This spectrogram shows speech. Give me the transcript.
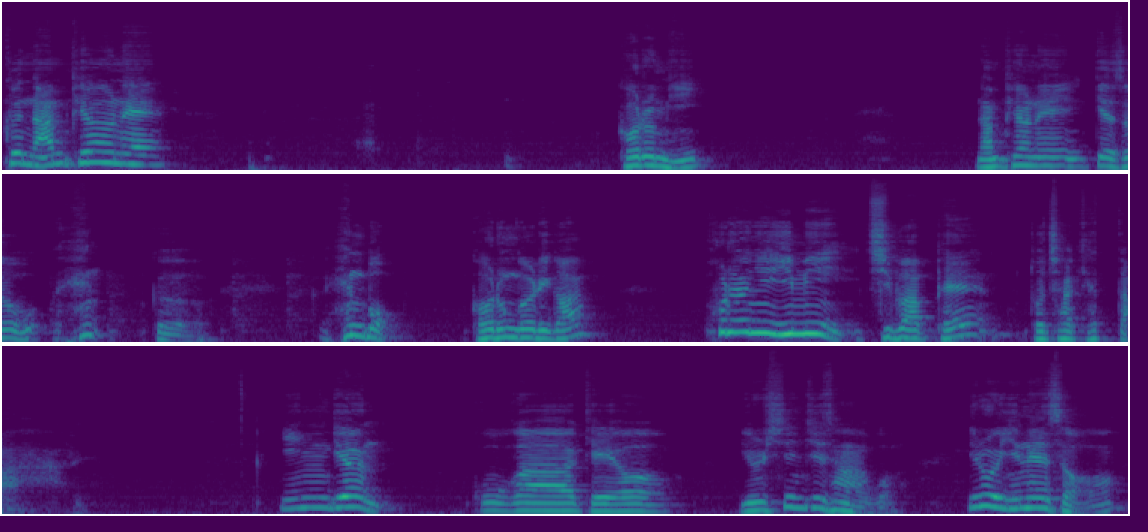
그 남편의 걸음이 행, 그 행복 걸음걸이가 호련히 이미 집 앞에 도착했다. 인견 고가계어 율신지상하고 이로 인해서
